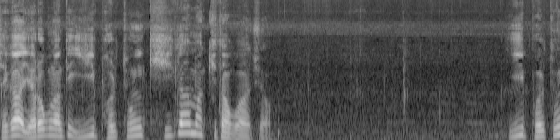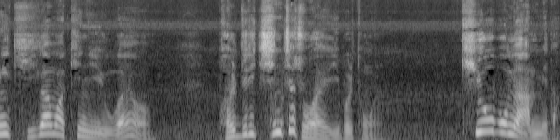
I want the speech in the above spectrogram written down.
제가 여러분한테 이 벌통이 기가 막히다고 하죠. 이 벌통이 기가 막힌 이유가요. 벌들이 진짜 좋아요 이 벌통을. 키워보면 압니다.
